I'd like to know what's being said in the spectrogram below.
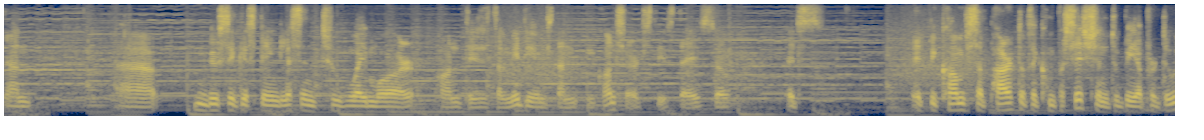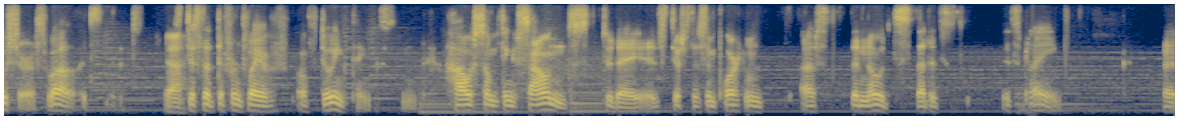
And uh, music is being listened to way more on digital mediums than in concerts these days. So it's it becomes a part of the composition to be a producer as well. It's, it's, yeah. it's just a different way of, of doing things. How something sounds today is just as important as the notes that it's it's playing. I,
